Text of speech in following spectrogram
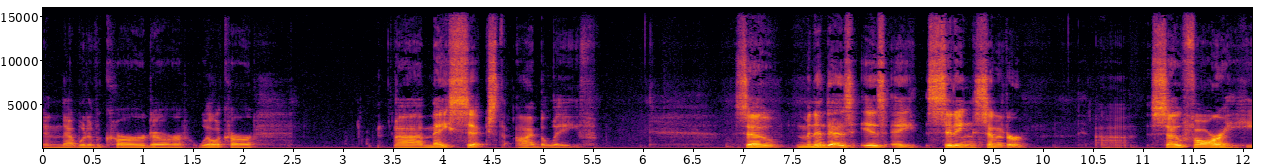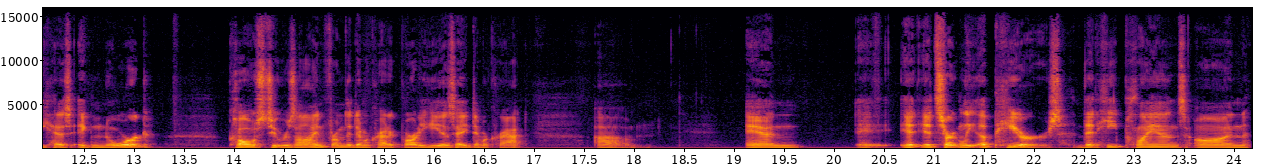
and that would have occurred or will occur uh, may 6th i believe. So menendez is a sitting senator. Uh, so far he has ignored calls to resign from the democratic party. He is a democrat. Um, and it, it certainly appears that he plans on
